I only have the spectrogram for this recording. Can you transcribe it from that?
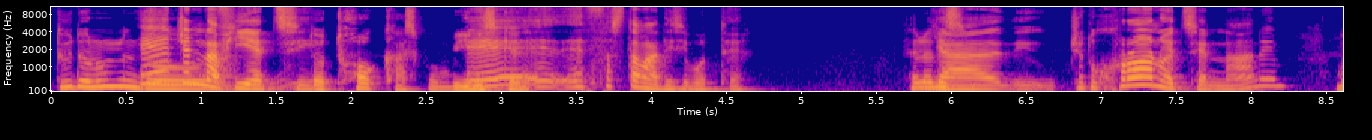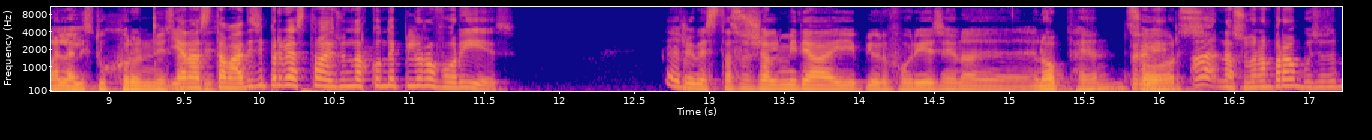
Τούτον ούλον το... Ε, και να φύγει έτσι. Το talk ας πούμε. που Ε, γεννήσκεται. ε, ε, θα σταματήσει ποτέ. Θέλω τις... Για... Και του χρόνου έτσι να είναι. Μα λαλείς του χρόνου είναι Για να στα- σταματήσει πρέπει να σταματήσουν να έρχονται πληροφορίες. Ε, και μες στα social media οι πληροφορίες είναι είναι open Πρέπει- source. Α, να σου πω ένα πράγμα που ίσως δεν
